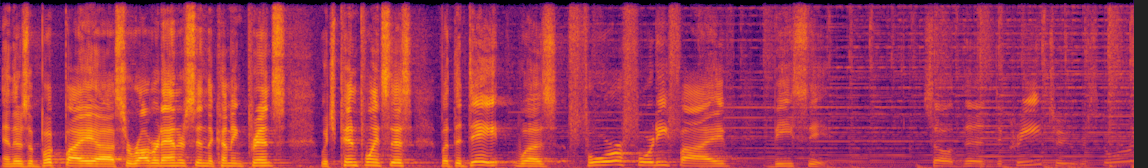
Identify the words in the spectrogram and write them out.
And there's a book by uh, Sir Robert Anderson, The Coming Prince, which pinpoints this, but the date was 445 BC. So the decree to restore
